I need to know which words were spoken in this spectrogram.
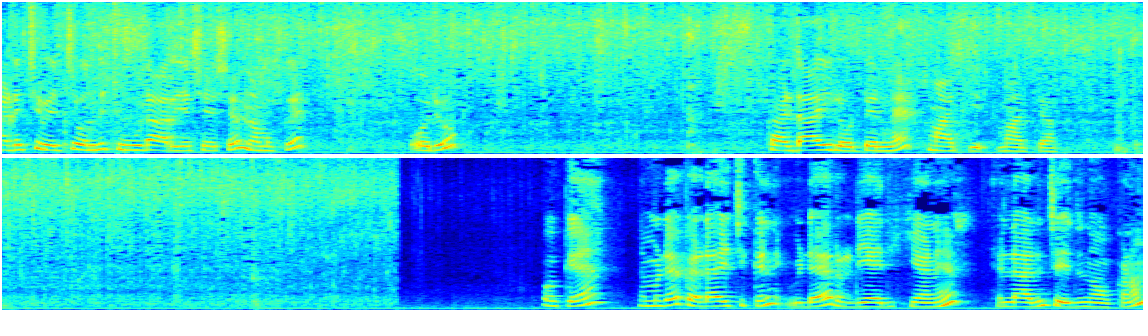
അടച്ചു വെച്ച് ഒന്ന് ചൂടാറിയ ശേഷം നമുക്ക് ഒരു കടായിലോട്ട് തന്നെ മാറ്റി മാറ്റാം. ഓക്കെ നമ്മുടെ കടായി ചിക്കൻ ഇവിടെ റെഡി ആയിരിക്കുകയാണ്. എല്ലാവരും ചെയ്ത് നോക്കണം.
